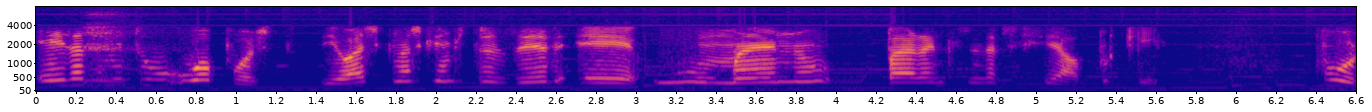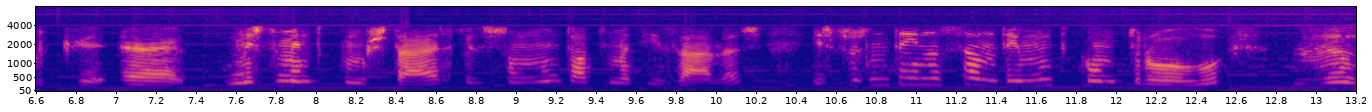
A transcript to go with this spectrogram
é exatamente o, o oposto. Eu acho que nós queremos trazer é o humano para a inteligência artificial. Porquê? Porque ah, neste momento como está, as coisas são muito automatizadas e as pessoas não têm noção, não têm muito controlo de,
